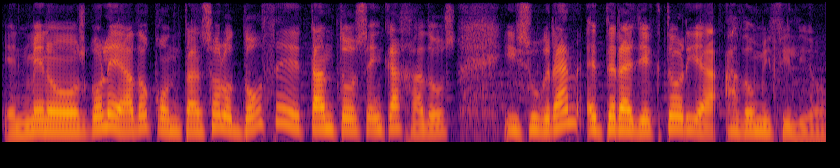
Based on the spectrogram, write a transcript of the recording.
en menos goleado, con tan solo 12 tantos encajados y su gran trayectoria a domicilio.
